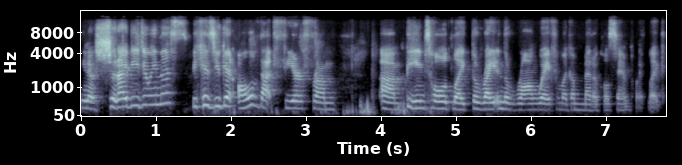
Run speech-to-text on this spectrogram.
You know, should I be doing this? Because you get all of that fear from um, being told like the right and the wrong way from like a medical standpoint. Like,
